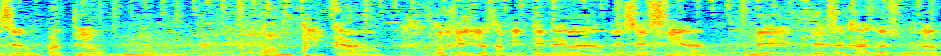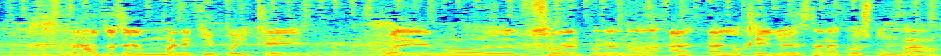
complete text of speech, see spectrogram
ser un partido mm, complicado, porque ellos también tienen la necesidad de, sacar resultados. Pero nosotros tenemos un buen equipo y que podemos sobreponernos a, lo que ellos están acostumbrados.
